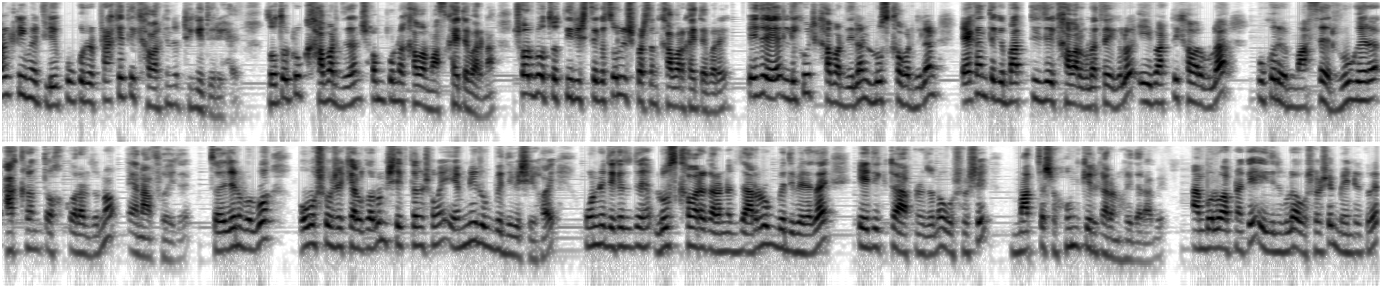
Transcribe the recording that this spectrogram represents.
আলটিমেটলি পুকুরের প্রাকৃতিক খাবার কিন্তু ঠিকই তৈরি হয়। যতটুকু খাবার দিলেন সম্পূর্ণ খাবার মাছ খাইতে পারে না। সর্বোচ্চ তিরিশ থেকে চল্লিশ পার্সেন্ট খাবার খাইতে পারে। এই যে লিকুইড খাবার দিলেন লুজ খাবার দিলেন, এখান থেকে বাড়তি যে খাবারগুলো থেকে গেলো, এই বাড়তি খাবারগুলা পুকুরে মাছের রোগের আক্রান্ত করার জন্য এনাফ হয়ে যায়। তো এই জন্য বলব অবশ্যই অবশ্যই খেয়াল করবেন, শীতকালীন সময় এমনি রোগ ব্যাধি বেশি হয়। অন্যদিকে যদি লুজ খাবারের কারণে যদি আরও রোগ ব্যাধি বেড়ে যায়, এই দিকটা আপনার জন্য অবশ্যই মাছ চাষে হুমকির কারণ হয়ে দাঁড়াবে। আমি বলব আপনাকে এই জিনিসগুলো অবশ্যই মেনটেন করে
